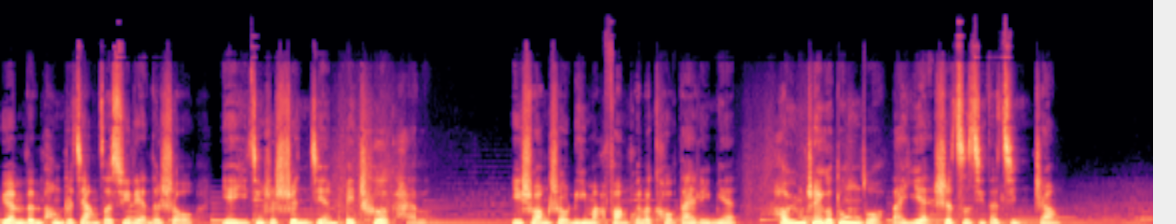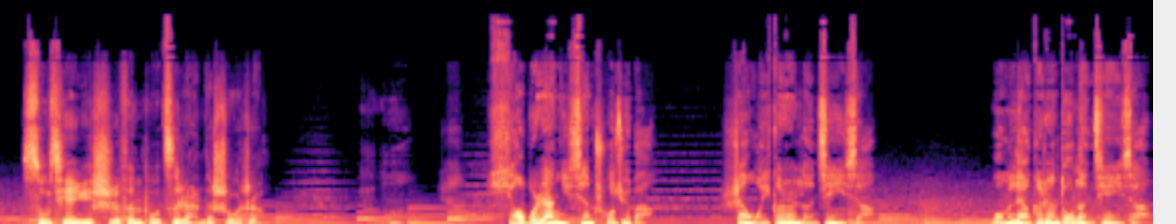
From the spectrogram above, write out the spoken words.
原本捧着蒋泽旭脸的手也已经是瞬间被撤开了，一双手立马放回了口袋里面，好用这个动作来掩饰自己的紧张。苏千玉十分不自然地说着。要不然你先出去吧，让我一个人冷静一下。我们两个人都冷静一下。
